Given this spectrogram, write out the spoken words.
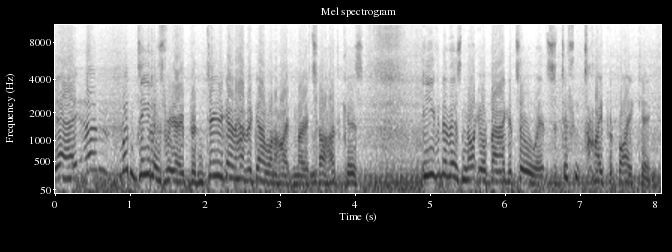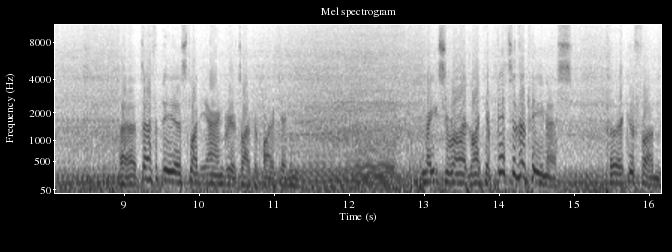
Yeah, um, when dealers reopen, do you go and have a go on Hypermotard because even if it's not your bag at all, it's a different type of biking. Uh, definitely a slightly angrier type of biking. Makes you ride like a bit of a penis, but they're good fun.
